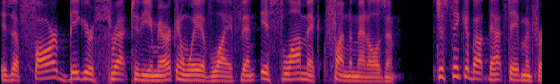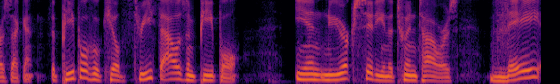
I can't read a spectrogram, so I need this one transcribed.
is a far bigger threat to the American way of life than Islamic fundamentalism. Just think about that statement for a second. The people who killed 3,000 people in New York City in the Twin Towers, they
